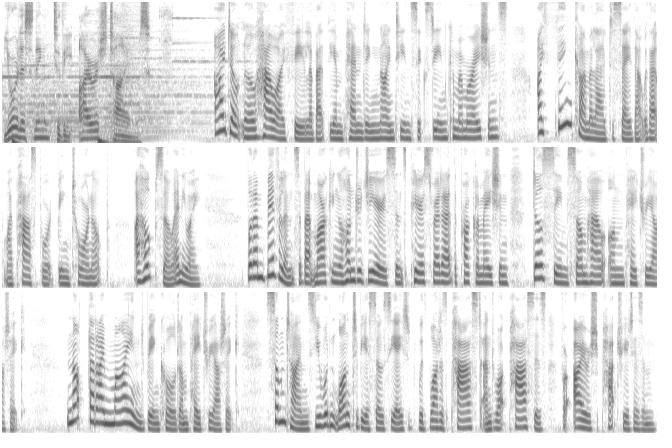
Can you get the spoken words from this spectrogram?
You're listening to the Irish Times. I don't know how I feel about the impending 1916 commemorations. I think I'm allowed to say that without my passport being torn up. I hope so, anyway. But ambivalence about marking 100 years since Pearse read out the proclamation does seem somehow unpatriotic. Not that I mind being called unpatriotic. Sometimes you wouldn't want to be associated with what has passed and what passes for Irish patriotism.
